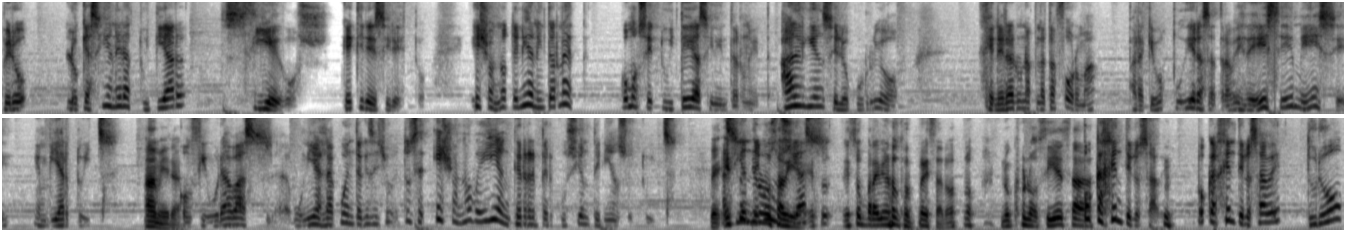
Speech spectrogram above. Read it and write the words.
Pero lo que hacían era tuitear ciegos. ¿Qué quiere decir esto? Ellos no tenían internet. ¿Cómo se tuitea sin internet? A alguien se le ocurrió generar una plataforma para que vos pudieras a través de SMS enviar tweets. Ah, mira. Configurabas, unías la cuenta, qué sé yo. Entonces ellos no veían qué repercusión tenían sus tweets. Eso yo no lo sabía. Eso, para mí es una sorpresa, ¿no? ¿no? No conocí esa. Poca gente lo sabe. Poca gente lo sabe. Duró,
